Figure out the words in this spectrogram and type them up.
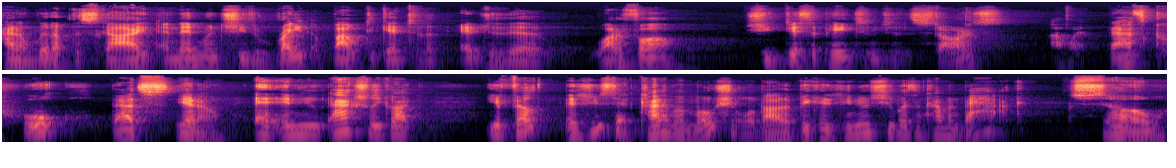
kind of lit up the sky. And then when she's right about to get to the edge of the waterfall, she dissipates into the stars. I went, that's cool. That's, you know, and, and you actually got, you felt, as you said, kind of emotional about it because you knew she wasn't coming back. So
